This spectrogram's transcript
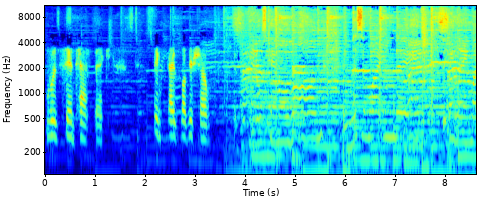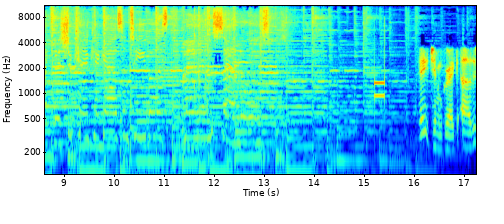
was fantastic. Thanks, guys. Love your show. Hey, Jim and Greg. Uh, this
